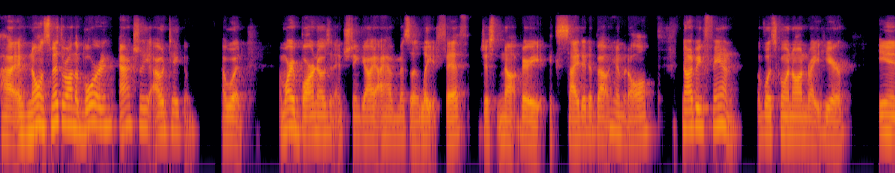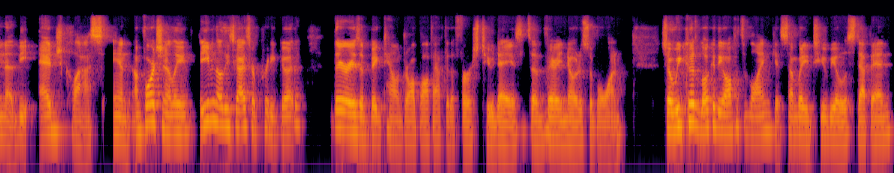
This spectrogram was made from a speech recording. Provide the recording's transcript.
Uh, if Nolan Smith were on the board, actually, I would take him. I would. Amari Barno is an interesting guy. I have him as a late fifth, just not very excited about him at all. Not a big fan of what's going on right here in the edge class. And unfortunately, even though these guys are pretty good, there is a big talent drop off after the first two days. It's a very noticeable one. So we could look at the offensive line, get somebody to be able to step in.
